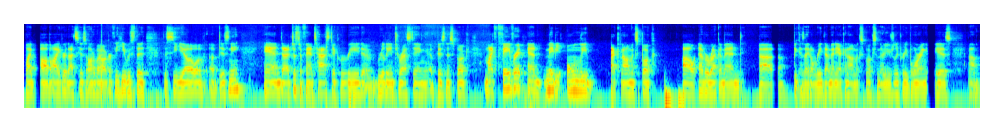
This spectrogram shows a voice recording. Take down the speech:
by Bob Iger. That's his autobiography. He was the the CEO of, of Disney and uh, just a fantastic read, a really interesting uh, business book. My favorite and maybe only economics book I'll ever recommend uh, because I don't read that many economics books and they're usually pretty boring is um,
